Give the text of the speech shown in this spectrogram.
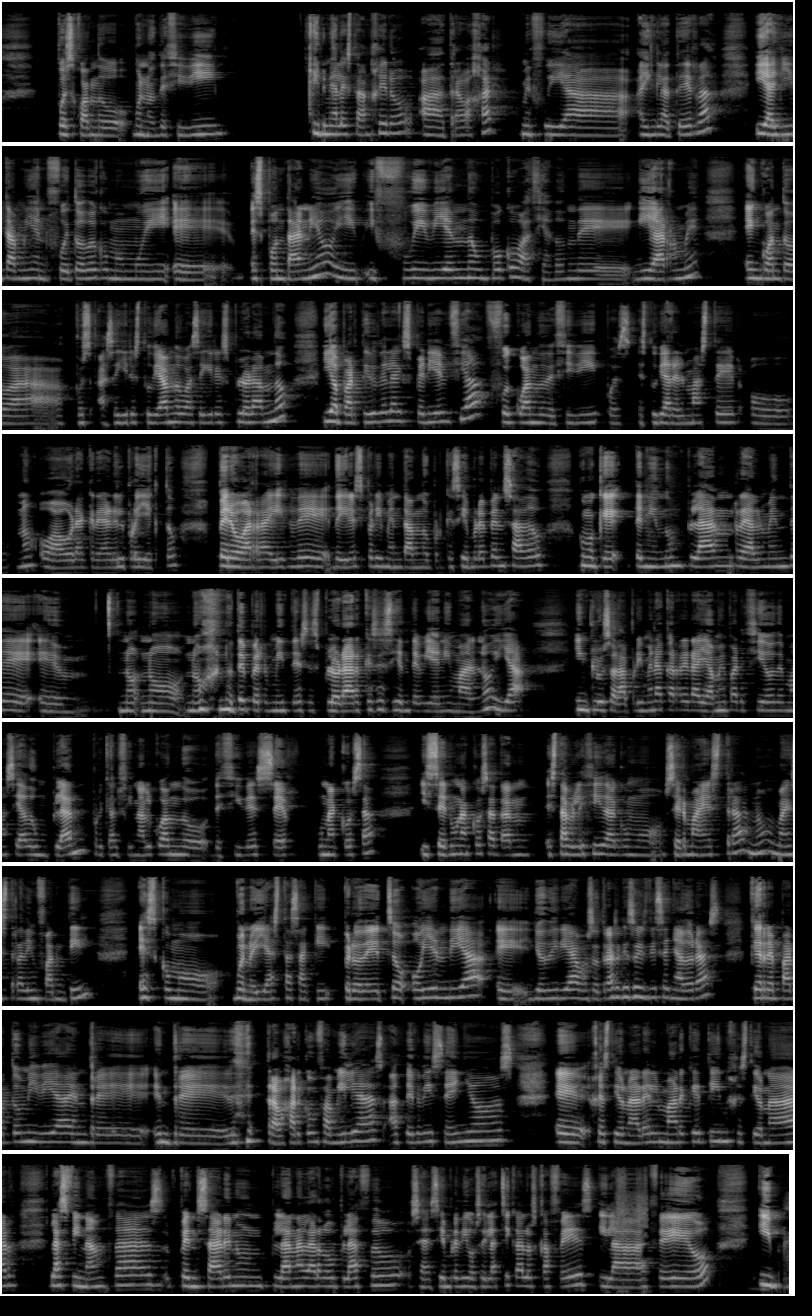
pues cuando, bueno, decidí irme al extranjero a trabajar me fui a, Inglaterra y allí también fue todo como muy eh, espontáneo y, fui viendo un poco hacia dónde guiarme en cuanto a, pues, a seguir estudiando o a seguir explorando y a partir de la experiencia fue cuando decidí pues, estudiar el máster o, ¿no? o ahora crear el proyecto, pero a raíz de, ir experimentando, porque siempre he pensado como que teniendo un plan realmente... Em, no, no, no, no te permites explorar qué se siente bien y mal, ¿no? Y ya incluso la primera carrera ya me pareció demasiado un plan, porque al final cuando decides ser una cosa y ser una cosa tan establecida como ser maestra, ¿no? Maestra de infantil, es como, bueno, ya estás aquí. Pero de hecho, hoy en día, eh, yo diría a vosotras que sois diseñadoras, que reparto mi día entre, entre trabajar con familias, hacer diseños, eh, gestionar el marketing, gestionar las finanzas, pensar en un plan a largo plazo. O sea, siempre digo, soy la chica de los cafés y la CEO. Y,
